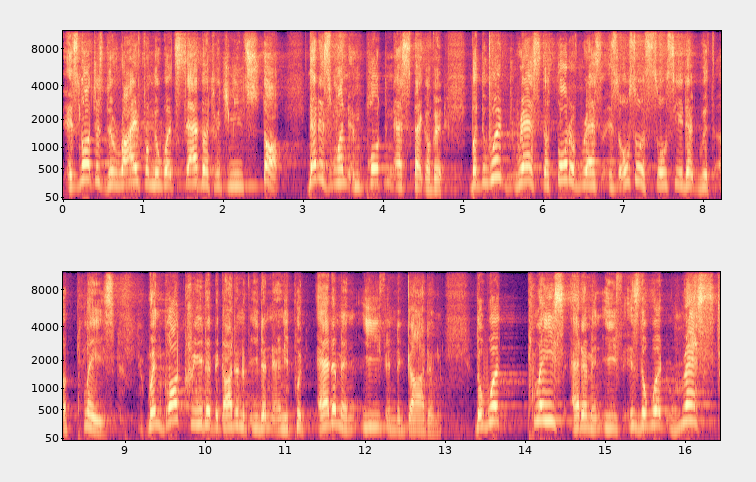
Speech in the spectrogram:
it's not just derived from the word Sabbath, which means stop. That is one important aspect of it. But the word rest, the thought of rest, is also associated with a place. When God created the Garden of Eden and He put Adam and Eve in the garden, the word place Adam and Eve is the word rest.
